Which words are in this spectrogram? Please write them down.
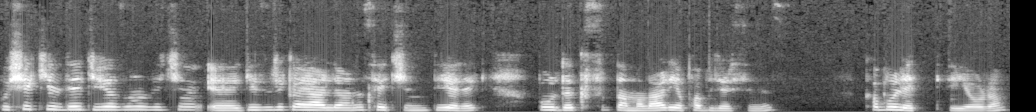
Bu şekilde cihazınız için e, gizlilik ayarlarını seçin diyerek burada kısıtlamalar yapabilirsiniz. Kabul et diyorum.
